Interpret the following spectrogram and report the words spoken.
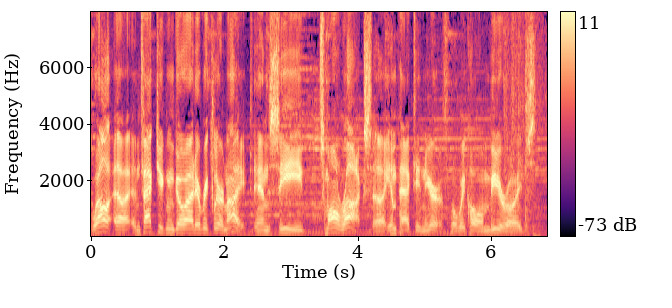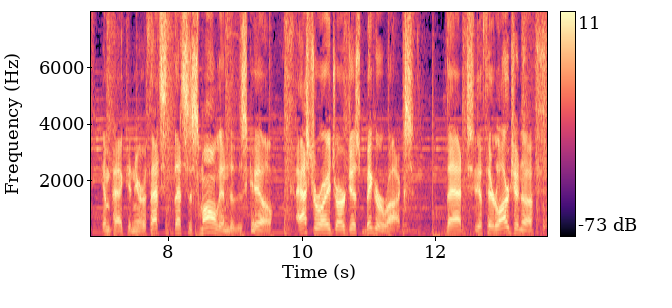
Well, uh, in fact, you can go out every clear night and see small rocks uh, impacting the Earth, what we call meteoroids impacting the Earth. That's, that's the small end of the scale. Asteroids are just bigger rocks that, if they're large enough,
